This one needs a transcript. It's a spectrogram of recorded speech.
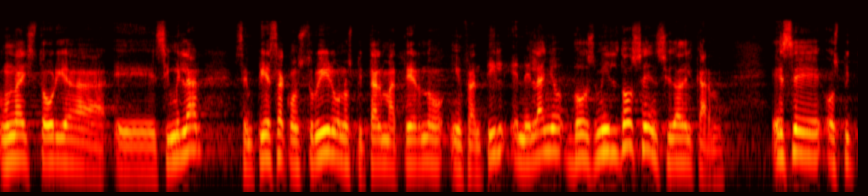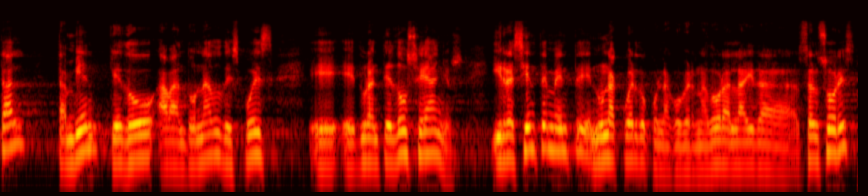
una historia eh, similar, se empieza a construir un hospital materno infantil en el año 2012 en Ciudad del Carmen. Ese hospital también quedó abandonado después eh, eh, durante 12 años. Y recientemente, en un acuerdo con la gobernadora Laida Sansores,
